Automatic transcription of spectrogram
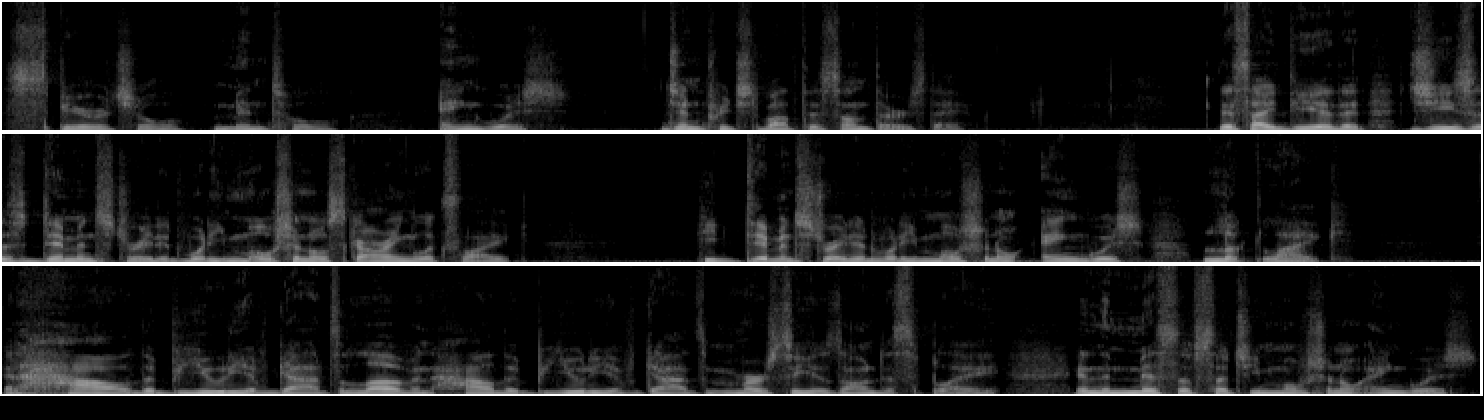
spiritual, mental anguish. Jen preached about this on Thursday. This idea that Jesus demonstrated what emotional scarring looks like. He demonstrated what emotional anguish looked like and how the beauty of God's love and how the beauty of God's mercy is on display in the midst of such emotional anguish.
